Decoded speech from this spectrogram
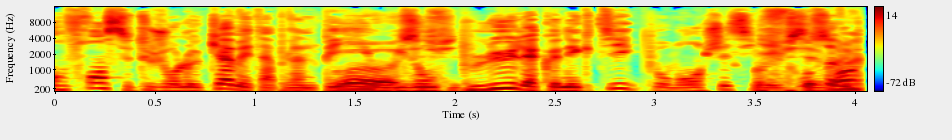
en France, c'est toujours le cas, mais t'as plein de pays Oh, où ils ont fi- plus la connectique pour brancher s'il y a une console.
